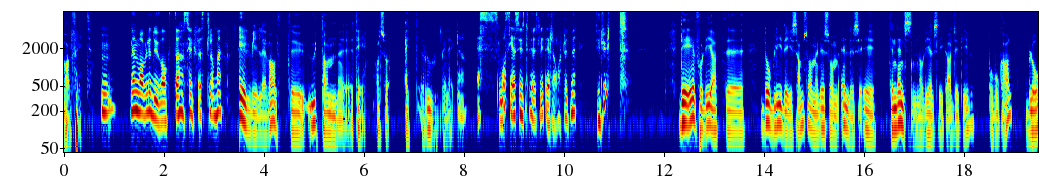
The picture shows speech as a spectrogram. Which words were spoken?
valgfritt. Men hva ville du valgt da, Sylfest Lomme? Jeg ville valgt uh, uten uh, T, altså et ru-belegg. Ja. Jeg må si jeg syns det høres litt rart ut med rutt. Det er fordi at uh, da blir det i samsvar med det som ellers er tendensen når det gjelder slike adjektiv på vokal. Blå,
